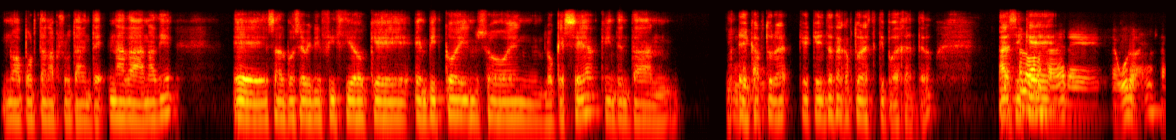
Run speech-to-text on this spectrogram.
no aportan absolutamente nada a nadie, eh, salvo ese beneficio que en bitcoins o en lo que sea que intentan eh, capturar, que, que intenta capturar este tipo de gente, ¿no? Así que. vamos a ver, eh, seguro, ¿eh? O sea,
